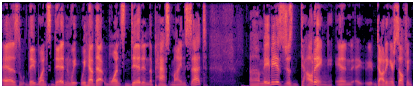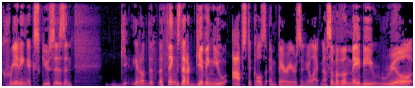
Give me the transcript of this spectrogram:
as they once did. And we, we have that once did in the past mindset. Uh, maybe it's just doubting and uh, doubting yourself and creating excuses and you know the, the things that are giving you obstacles and barriers in your life. Now some of them may be real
